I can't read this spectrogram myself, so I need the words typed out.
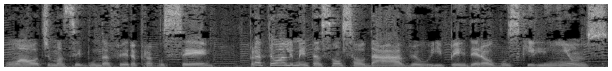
Uma ótima segunda-feira para você. Para ter uma alimentação saudável e perder alguns quilinhos,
